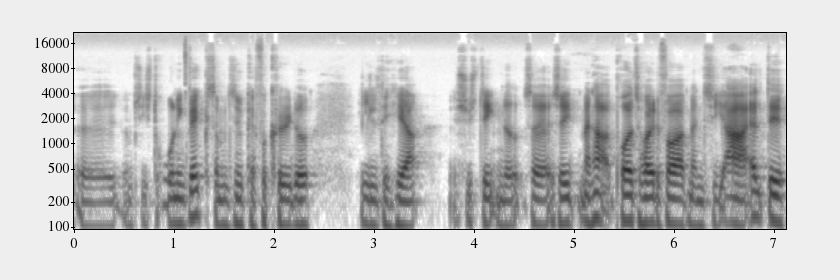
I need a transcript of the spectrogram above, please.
øh, man siger, stråling væk, så man ligesom kan få kølet hele det her øh, system ned. Så, så man har prøvet at tage højde for, at man siger, at ah, alt det,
